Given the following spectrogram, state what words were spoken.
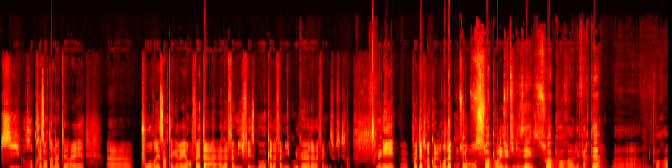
qui représentent un intérêt euh, pour les intégrer en fait à, à, la famille Facebook, à la famille Google, mmh. à la famille ceci, oui. Et euh, peut-être que le droit de la concurrence, soit, soit, pour les utiliser, soit pour euh, les faire taire, euh, pour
